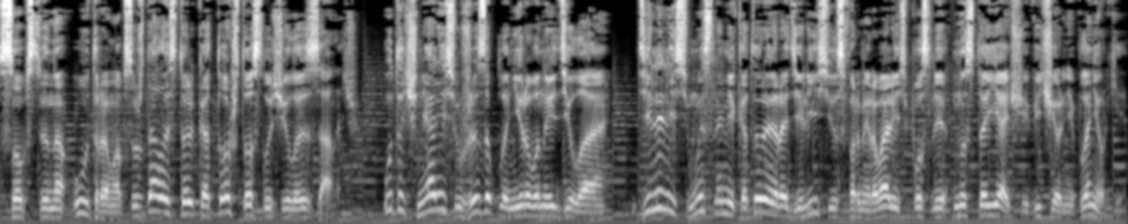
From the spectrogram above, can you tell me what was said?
Собственно, утром обсуждалось только то, что случилось за ночь. Уточнялись уже запланированные дела, делились мыслями, которые родились и сформировались после настоящей вечерней планерки,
